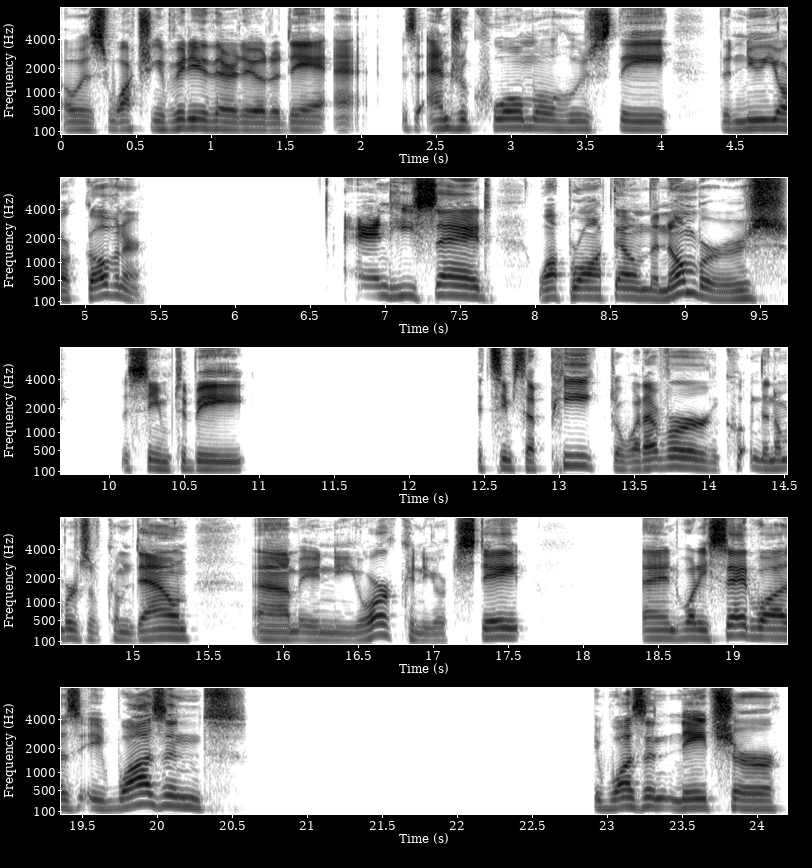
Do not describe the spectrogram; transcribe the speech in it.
I was watching a video there the other day. It's Andrew Cuomo, who's the the New York governor, and he said what brought down the numbers. They seem to be. It seems to have peaked or whatever. The numbers have come down um, in New York, in New York State, and what he said was it wasn't. It wasn't nature,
